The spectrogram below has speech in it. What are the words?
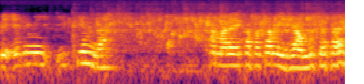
Bir elimi yıkayayım da kamerayı kapatamayacağım bu sefer.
